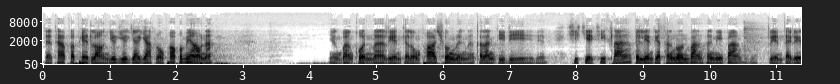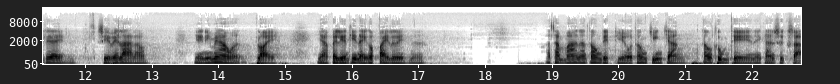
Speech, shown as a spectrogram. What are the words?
แต่ถ้าประเภทลองยึกยึกยักยักหลวงพ่อก็ไม่เอานะ อย่างบางคนมาเรียนกับหลวงพ่อช่วงหนึ่งนะกำลังดีๆเดี๋ยวขี้เกียจขี้คล้าไปเรียนกับทางโน้นบ้างทางนี้บ้าง เปลี่ยนไปเรื่อย ๆ เสียเวลาเรา อย่างนี้ไม่เอาอะ ปล่อย อยากไปเรียนที่ไหนก็ไปเลยนะพระธรรมะนะต้องเด็ดเดี่ยวต้องจริงจัง ต้องทุ่มเทในการศึกษา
